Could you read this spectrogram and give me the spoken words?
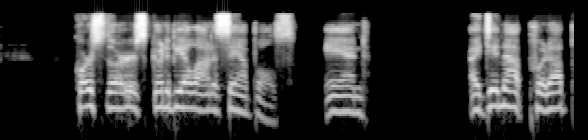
Of course, there's going to be a lot of samples and I did not put up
